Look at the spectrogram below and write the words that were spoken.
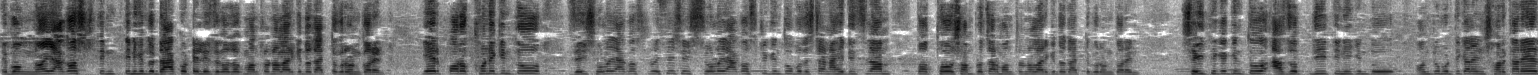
এবং নয় আগস্ট তিন- কিন্তু ডাক ও টেলিযোগাযোগ মন্ত্রণালয়ের কিন্তু দায়িত্ব গ্রহণ করেন। এর পরক্ষণে কিন্তু যেই ষোলোই আগস্ট রয়েছে, সেই ষোলোই আগস্টে কিন্তু উপদেষ্টা নাহিদ ইসলাম তথ্য সম্প্রচার মন্ত্রণালয়ের কিন্তু দায়িত্ব গ্রহণ করেন। সেই থেকে কিন্তু আজ অব্দি তিনি কিন্তু অন্তর্বর্তীকালীন সরকারের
